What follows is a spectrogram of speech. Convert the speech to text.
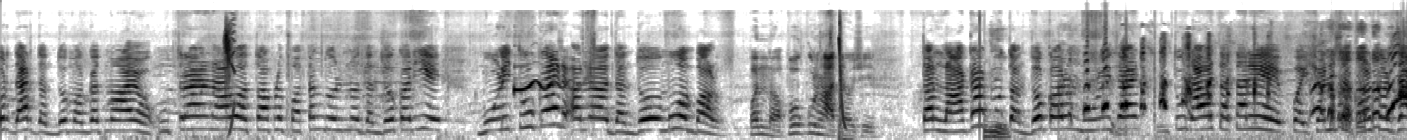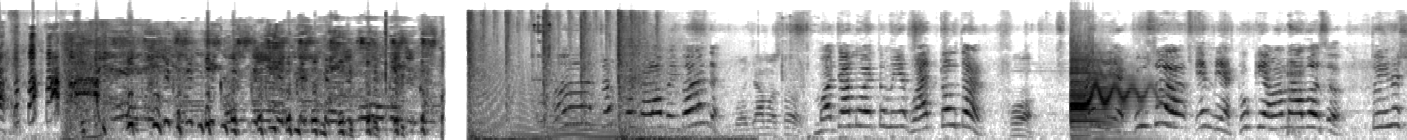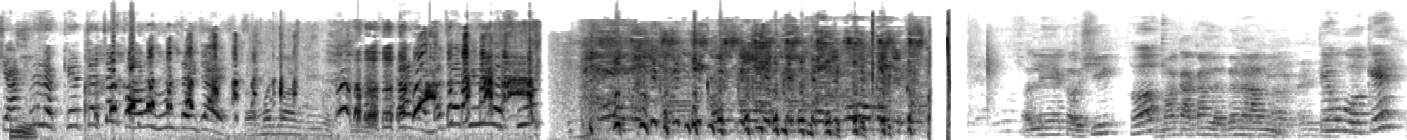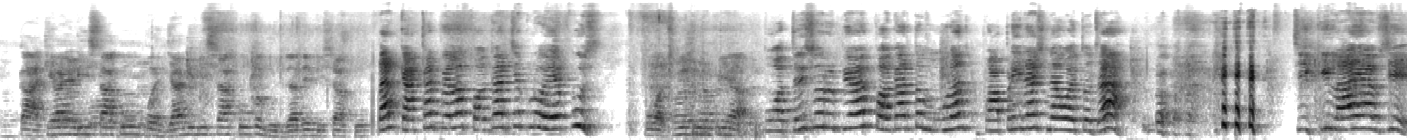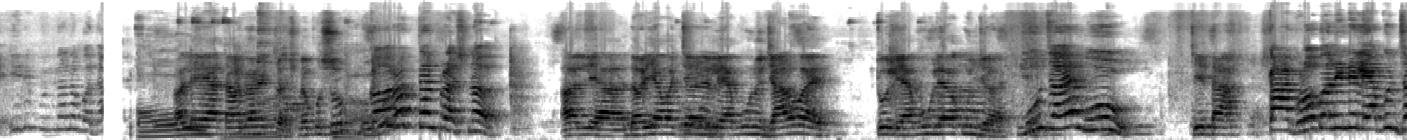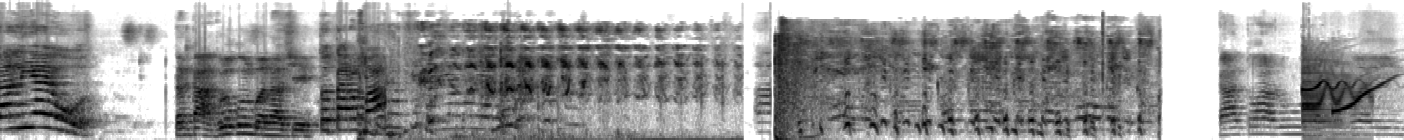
જોરદાર ધંધો મગજમાં આવ્યો. ઉત્તરાયણ આવો તો આપણે પતંગ દોરીનો ધંધો કરીએ. મૂળી તું કર અને ધંધો હું અંબાળું પણ નફો કોણ હાથવશે તને લાગે હું ધંધો કરું મૂળી થાય? તું ના હોય તો તારે પૈસાની સગવડ કરજા. અલે કૌશિક હા? કાકા લગન આવી. તેવું ઓકે કાઠિયાવાડી ડીશ રાખું પંજાબી ડીશ રાખું કે ગુજરાતી ડીશ રાખું? તાર કાકા પેલા પગાર કેટલો એ પૂછ. પાંત્રીસ રૂપિયા. પોત્રીસો રૂપિયા પગાર તો મૂળ પાપડી રાસ ના હોય તો જા. ચીકી લાય આવશે એની પુંજાનો બધા અલે આ તારા પ્રશ્ન પૂછું? કરો તને પ્રશ્ન. અલ્યા દરિયા વચ્ચે લેબુ નું ઝાડ હોય તો લેબુ લેવા કોણ જાય? હું જાય હું ચેતા. કાગડો બનીને લેબુ ઝાડ લઈ આવ્યો. તને કાગડો કોણ બનાવશે? તો તારો બાપ કાલ તો હારું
